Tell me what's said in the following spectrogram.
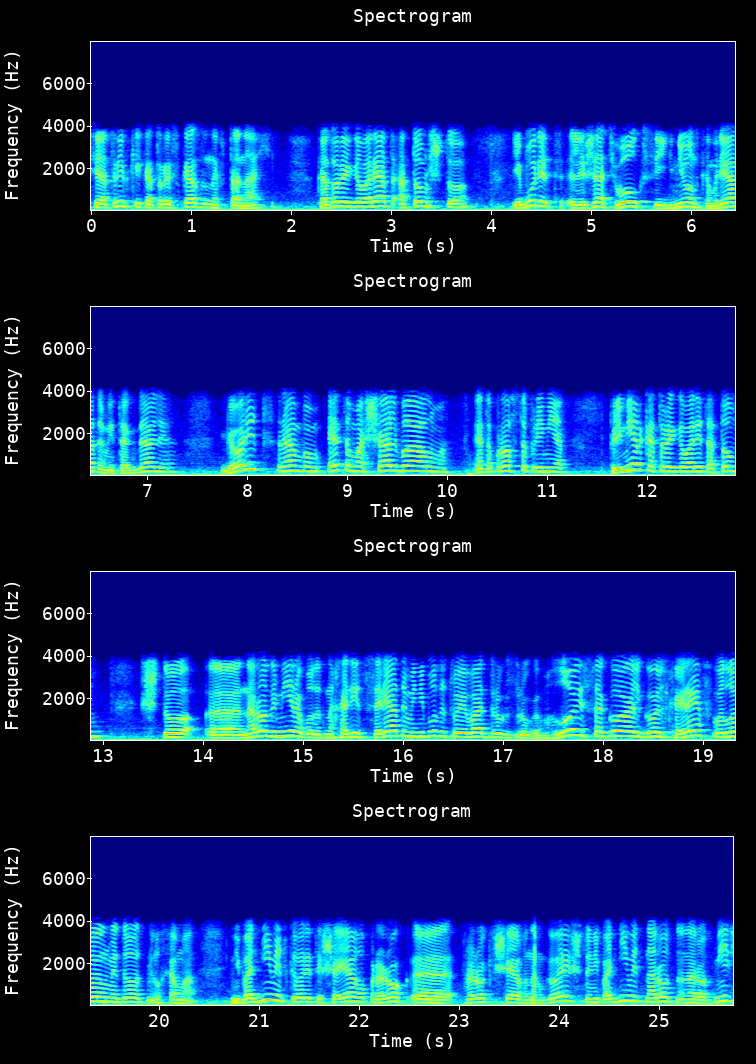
все отрывки, которые сказаны в Танахе, которые говорят о том, что и будет лежать волк с ягненком рядом и так далее, говорит Рамбам, это Машаль Баалма, это просто пример. Пример, который говорит о том, что э, народы мира будут находиться рядом и не будут воевать друг с другом. Лой сагоаль голь хайреф, вылоил медот милхама. Не поднимет, говорит Ишаяху, пророк, э, пророк Ишаяху нам говорит, что не поднимет народ на народ меч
